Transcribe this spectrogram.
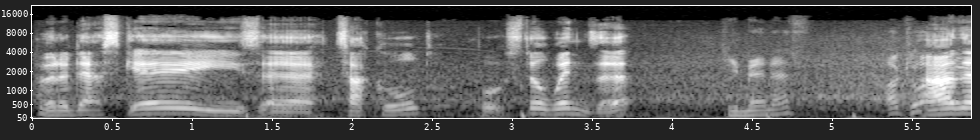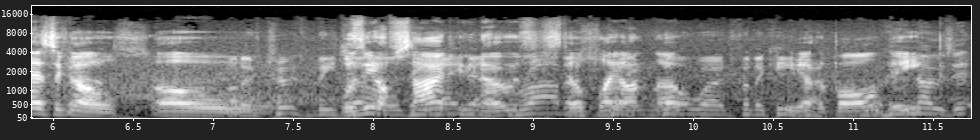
Bernadeschi, he's uh, tackled, but still wins it. Jimenez. A And there's a goal. Oh, But if truth be was he offside? Who knows? rather Still play on though. straightforward For the We get the ball Well, deep. knows it.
